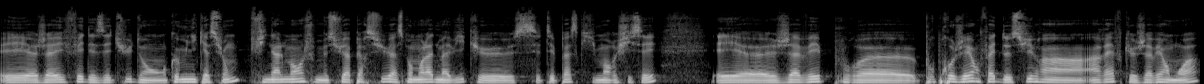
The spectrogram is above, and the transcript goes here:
et j'avais fait des études en communication. Finalement, je me suis aperçu à ce moment-là de ma vie que c'était pas ce qui m'enrichissait. Et euh, j'avais pour euh, pour projet en fait de suivre un, un rêve que j'avais en moi,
